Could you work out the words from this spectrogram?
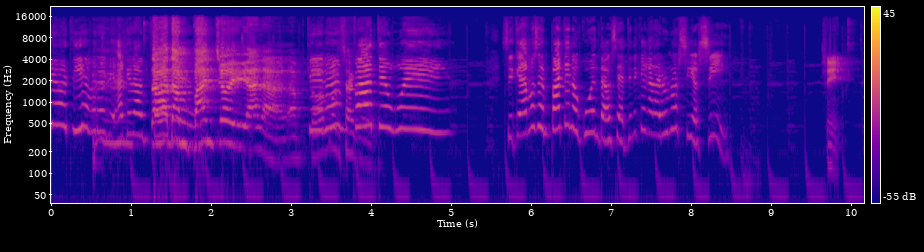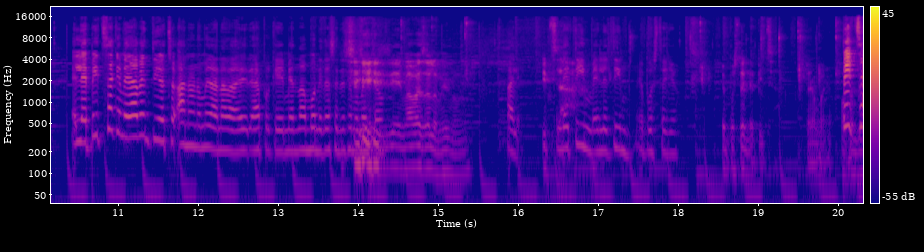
yo, tío, pero ha quedado empate. Estaba tan pancho y ala, la Quedó empate, güey. Si quedamos empate no cuenta, o sea, tiene que ganar uno sí o sí. Sí. El de pizza que me da 28. Ah, no, no me da nada, era porque me han dado monedas en ese Sí, momento. sí, me ha pasado lo mismo. Vale, Pizza. el de team, el de team he puesto yo. He puesto el de pizza. Pero bueno. ¡Pizza!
